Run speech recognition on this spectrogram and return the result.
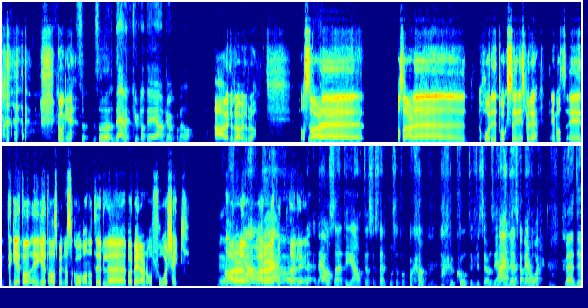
Konge. Så, så det er litt kult at de har joka med det. da. Ja, veldig bra, veldig bra. Og så er det Og så er det håret ditt vokser i spillet. I, mot, i, til GTA-spillene GTA-spillene så går man jo til barbereren og får skjegg. Ja. Her er det, Ja, her er det jo- kontinuerlig det, det er også en ting jeg alltid syns er litt morsomt. At man kan, man kan gå til frisøren og si 'Hei, du, jeg skal ha mer hår'. Men du,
